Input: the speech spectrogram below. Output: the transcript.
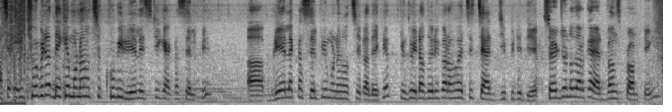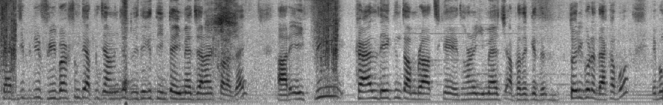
আচ্ছা এই ছবিটা দেখে মনে হচ্ছে খুবই রিয়েলিস্টিক একটা সেলফি রিয়েল একটা সেলফি মনে হচ্ছে এটা দেখে, কিন্তু এটা তৈরি করা হয়েছে চ্যাট জিপিটি দিয়ে। সো এর জন্য দরকার অ্যাডভান্স প্রম্পটিং চ্যাট জিপিটির ফ্রি ভার্সন দিয়ে আপনি জানেন যে দুই থেকে তিনটা ইমেজ জেনারেট করা যায়। আর এই ফ্রি ট্রায়াল দিয়ে কিন্তু আমরা আজকে এই ধরনের ইমেজ আপনাদেরকে তৈরি করে দেখাবো এবং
